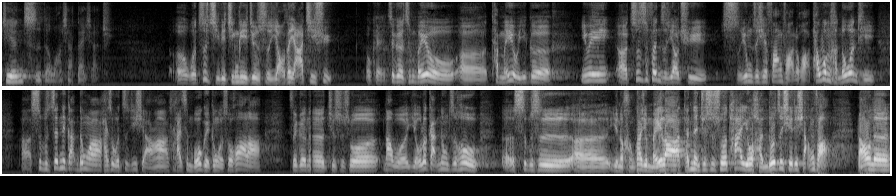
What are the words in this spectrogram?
坚持的往下带下去？呃，我自己的经历就是咬着牙继续。OK，这个是没有呃，他没有一个，因为呃，知识分子要去。使用这些方法的话，他问很多问题，啊，是不是真的感动啊？还是我自己想啊？还是魔鬼跟我说话啦？这个呢，就是说，那我有了感动之后，呃，是不是呃，有很快就没啦？等等，就是说，他有很多这些的想法。然后呢，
